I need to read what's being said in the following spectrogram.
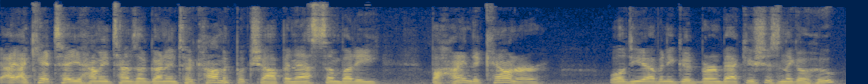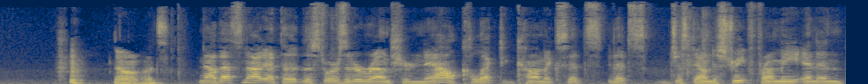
I, I can't tell you how many times I've gone into a comic book shop and asked somebody behind the counter, "Well, do you have any good Byrne back issues?" And they go, "Who?" No, that's Now that's not at the, the stores that are around here now. Collected Comics that's that's just down the street from me, and then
